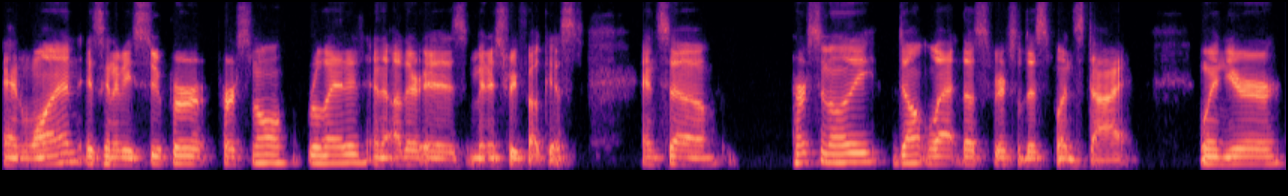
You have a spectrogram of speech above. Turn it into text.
And one is going to be super personal related, and the other is ministry focused. And so, personally, don't let those spiritual disciplines die. When you're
